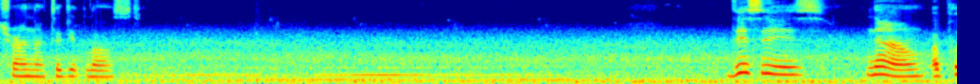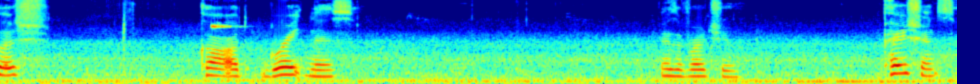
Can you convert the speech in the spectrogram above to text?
Try not to get lost. This is now a push called greatness is a virtue. Patience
